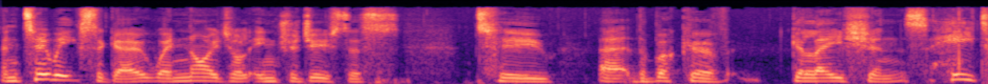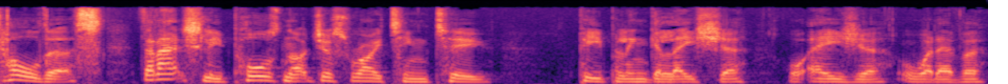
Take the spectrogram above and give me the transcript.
And two weeks ago, when Nigel introduced us to uh, the book of Galatians, he told us that actually Paul's not just writing to people in Galatia or Asia or whatever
